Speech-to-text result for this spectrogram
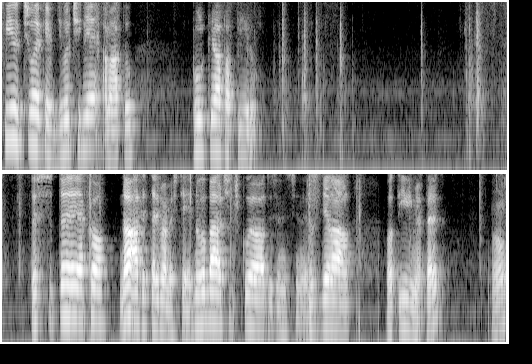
Chvíli člověk je v divočině a má tu půl kila papíru. To je, to je jako... No a teď tady mám ještě jednu obálčičku, jo, tu jsem ještě nerozdělal. Otývíme prd. No.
